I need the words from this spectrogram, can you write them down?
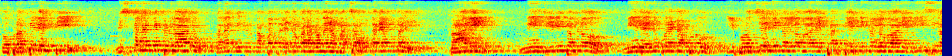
సో ప్రతి వ్యక్తి నిష్కలంకితుడు కాదు కలంకితుడు కంపల్సరీ ఏదో ఒక రకమైన మచ్చ ఉంటూనే ఉంటుంది. కానీ మీ జీవితంలో మీరు ఎన్నుకునేటప్పుడు ఇప్పుడు వచ్చే ఎన్నికల్లో కానీ ప్రతి ఎన్నికల్లో కానీ బీసీల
